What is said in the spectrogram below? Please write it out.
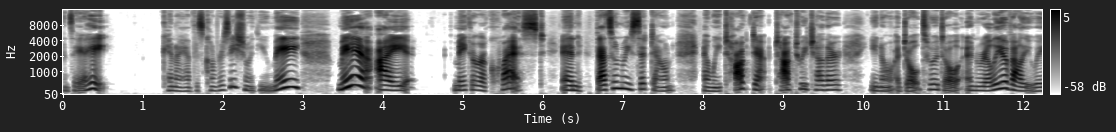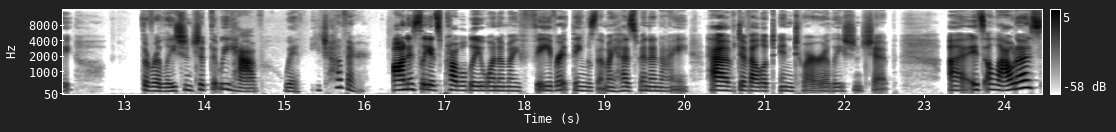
and say, hey, can I have this conversation with you? May may I make a request? And that's when we sit down and we talk da- talk to each other you know adult to adult and really evaluate the relationship that we have with each other. Honestly it's probably one of my favorite things that my husband and i have developed into our relationship uh, it's allowed us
